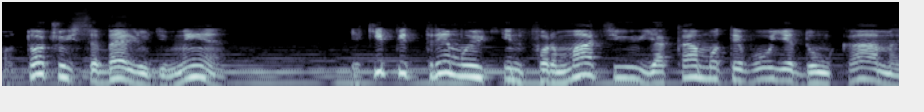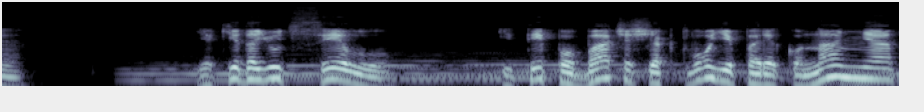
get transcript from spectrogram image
Оточуй себе людьми, які підтримують інформацію, яка мотивує думками, які дають силу, і ти побачиш, як твої переконання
